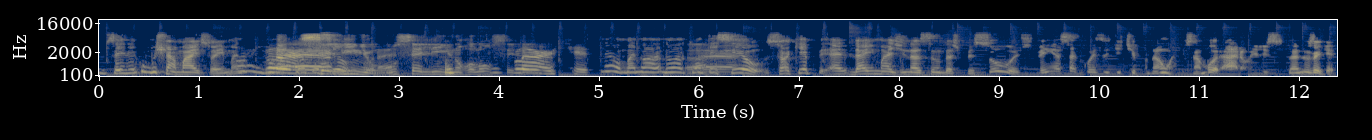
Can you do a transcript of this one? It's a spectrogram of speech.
não sei nem como chamar isso aí, mas um não, é, selinho, né? um selinho, não rolou um selinho. Flirt. Não, mas não, não aconteceu. É. Só que é, é, da imaginação das pessoas vem essa coisa de tipo, não, eles namoraram, eles não sei o quê.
